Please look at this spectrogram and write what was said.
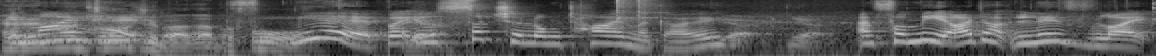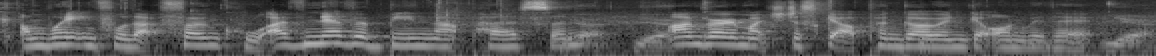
Had in anyone told head- you about that before? Yeah, but it was such a long time ago. Yeah, yeah. And for me, I don't live like I'm waiting for that phone call. I've never been that person. Yeah, yeah. I'm very much just get up and go and get on with it. Yeah,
